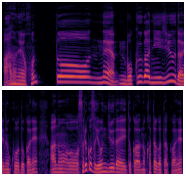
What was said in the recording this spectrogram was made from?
あのね本とね僕が20代の子とかねあのそれこそ40代とかの方々がね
